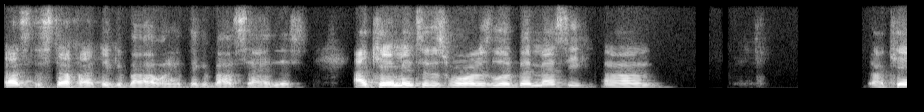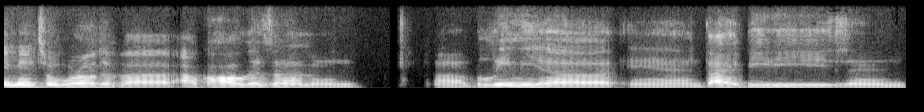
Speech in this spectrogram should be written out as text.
that's the stuff I think about when I think about sadness. I came into this world as a little bit messy. Um, I came into a world of uh, alcoholism and uh, bulimia and diabetes and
